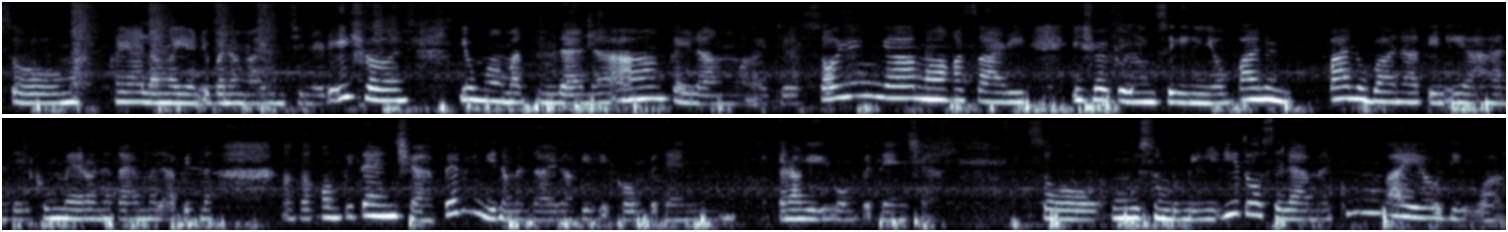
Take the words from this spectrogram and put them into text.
So, kaya lang ngayon, iba na nga yung generation, yung mga matanda na ang kailangan mag-adjust. So, yun nga, mga kasari, i-share ko lang sa inyo, paano, paano ba natin i-handle kung meron na tayong malapit na ang kakompetensya, pero hindi naman tayo nakikikompeten, nakikikompetensya. So, kung gusto bumili dito, salamat. Kung ayaw, di wag.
